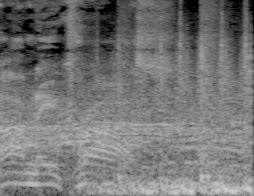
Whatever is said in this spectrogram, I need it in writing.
Omnicross.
